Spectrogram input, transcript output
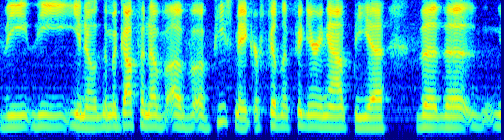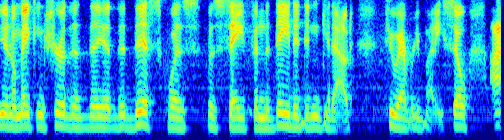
the the you know the MacGuffin of of, of Peacemaker figuring out the uh, the the you know making sure that the the disc was was safe and the data didn't get out to everybody. So I,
